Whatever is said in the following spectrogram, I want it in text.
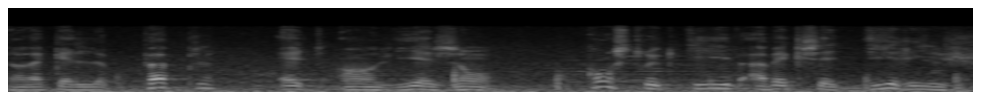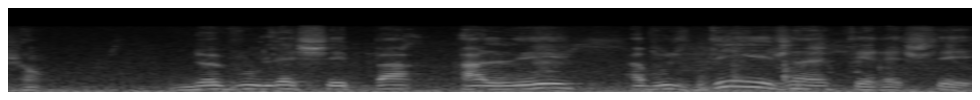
dans laquelle le peuple est en liaison constructive avec ses dirigeants. Ne vous laissez pas aller à vous désintéresser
